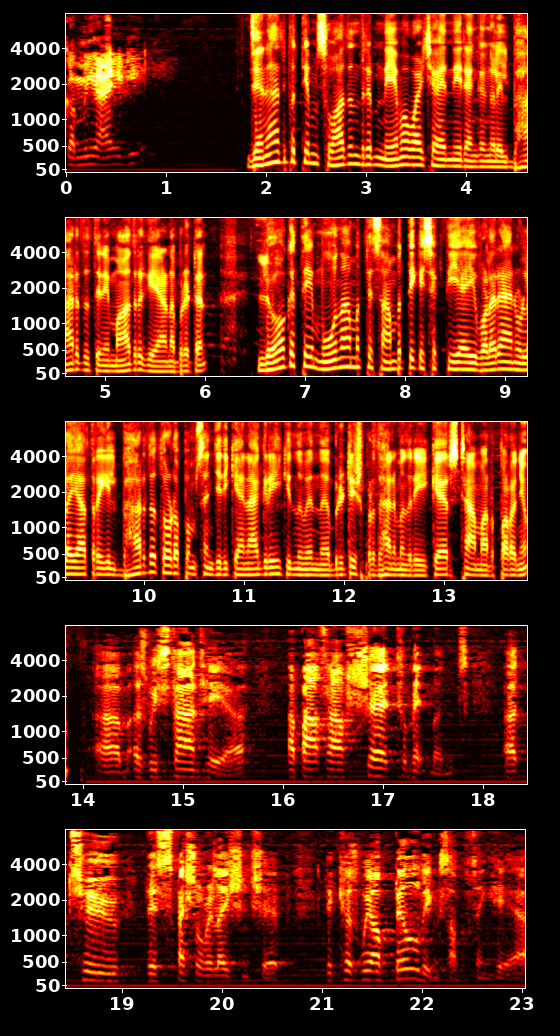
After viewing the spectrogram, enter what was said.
कमी आएगी ജനാധിപത്യം സ്വാതന്ത്ര്യം നിയമവാഴ്ച എന്നീ രംഗങ്ങളിൽ ഭാരതത്തിന് മാതൃകയാണ് ബ്രിട്ടൻ ലോകത്തെ മൂന്നാമത്തെ സാമ്പത്തിക ശക്തിയായി വളരാനുള്ള യാത്രയിൽ ഭാരതത്തോടൊപ്പം സഞ്ചരിക്കാൻ ആഗ്രഹിക്കുന്നുവെന്ന് ബ്രിട്ടീഷ് പ്രധാനമന്ത്രി കെയർ സ്റ്റാമർ പറഞ്ഞു Um, uh, to this special relationship because we are building something here.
